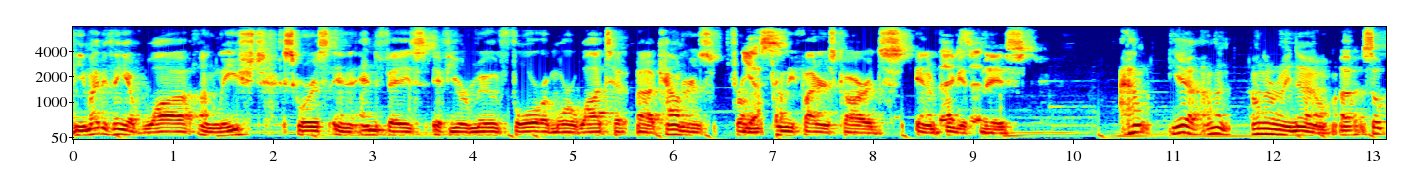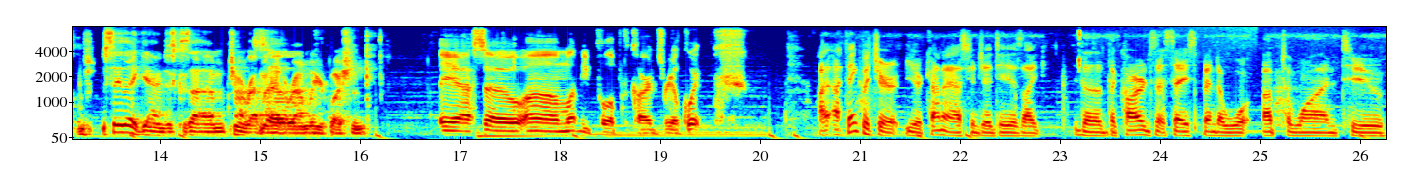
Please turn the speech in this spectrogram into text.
you might be thinking of Waaagh Unleashed scores in an end phase if you remove four or more Waaagh t- uh, counters from yes. friendly fighters cards in a previous phase. I don't. Yeah, I don't. I don't really know. Uh, so say that again, just because I'm trying to wrap my so, head around your question. Yeah. So um, let me pull up the cards real quick. I, I think what you're you're kind of asking, JT, is like the the cards that say spend a up to one to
